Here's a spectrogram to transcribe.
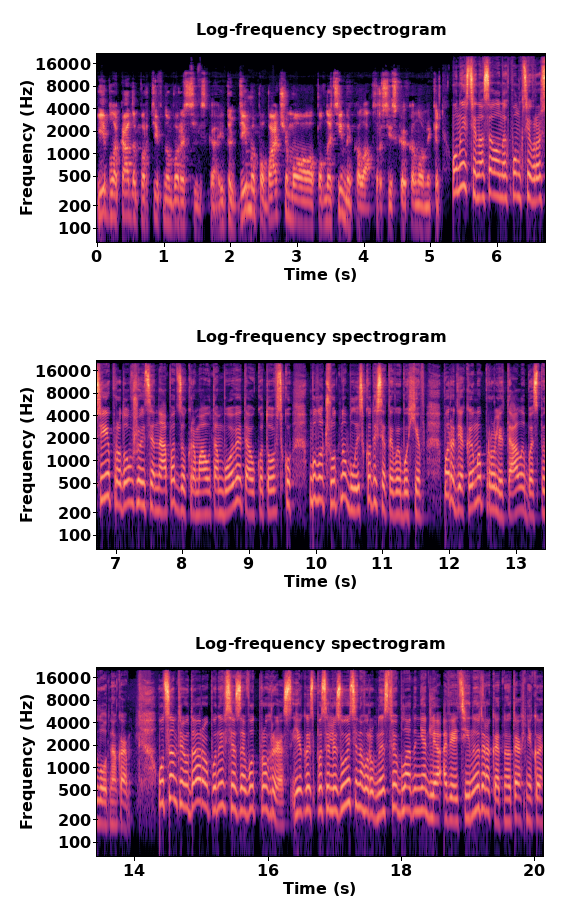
і блокада портів Новоросійська. І тоді ми побачимо повноцінний колапс російської економіки. У низці населених пунктів Росії продовжується напад. Зокрема, у Тамбові та у Котовську було чутно близько 10 вибухів, перед якими пролітали безпілотники. У центрі удару опинився завод Прогрес, який спеціалізується на виробництві обладнання для авіаційної та ракетної техніки,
